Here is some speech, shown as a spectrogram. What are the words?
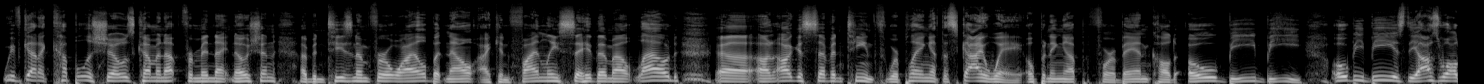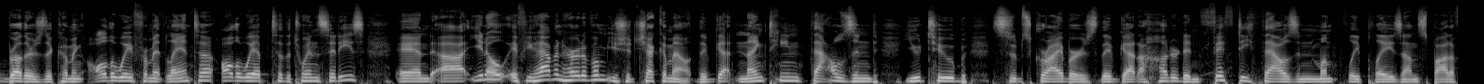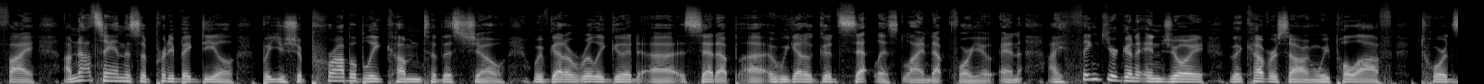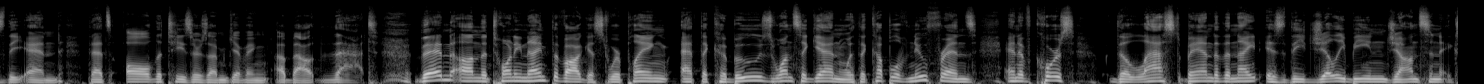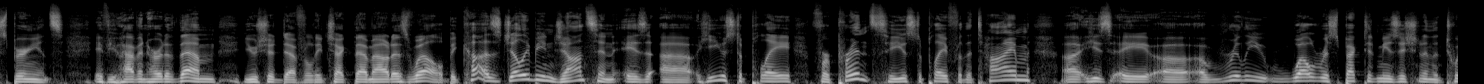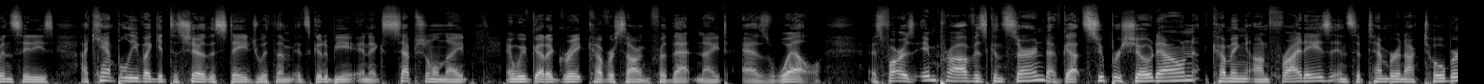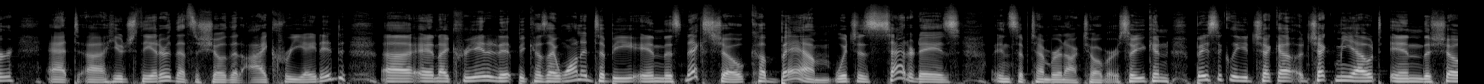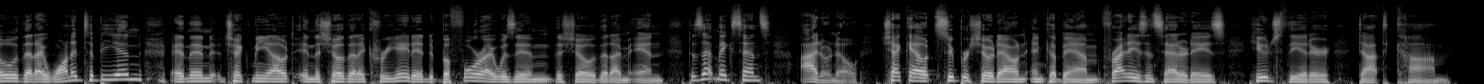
We've got a couple of shows coming up for Midnight Notion. I've been teasing them for a while, but now I can finally say them out loud. Uh, on August 17th, we're playing at the Skyway, opening up for a band called OBB. OBB is the Oswald Brothers. They're coming all the way from Atlanta, all the way up to the Twin Cities. And, uh, you know, if you haven't heard of them, you should check them out. They've got 19,000 YouTube subscribers, they've got 150,000 monthly plays on Spotify. I'm I'm not saying this is a pretty big deal, but you should probably come to this show. We've got a really good uh, setup. Uh, we got a good set list lined up for you, and I think you're going to enjoy the cover song we pull off towards the end. That's all the teasers I'm giving about that. Then on the 29th of August, we're playing at the Caboose once again with a couple of new friends, and of course, the last band of the night is the Jelly Bean Johnson Experience. If you haven't heard of them, you should definitely check them out as well because Jelly Bean Johnson is uh, he used to play for Prince. He used to play for The Time. Uh, he's a uh, a really well respected musician in the Twin Cities. I can't believe I get to share the stage with him. It's going to be an exceptional night, and we've got a great cover song for that night as well. As far as improv is concerned, I've got Super Showdown coming on Fridays in September and October at uh, Huge Theater. That's a show that I created. Uh, and I created it because I wanted to be in this next show, Kabam, which is Saturdays in September and October. So you can basically check out check me out in the show that I wanted to be in, and then check me out in the show that I created before I was in the show that I'm in. Does that make sense? I don't know. Check out Super Showdown and Kabam Fridays and Saturdays, hugetheater.com.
